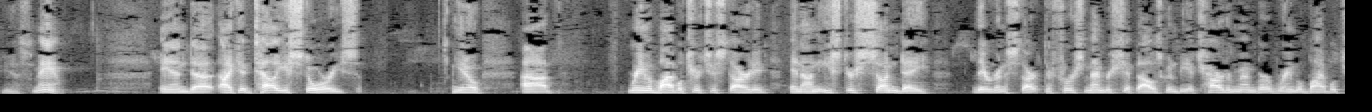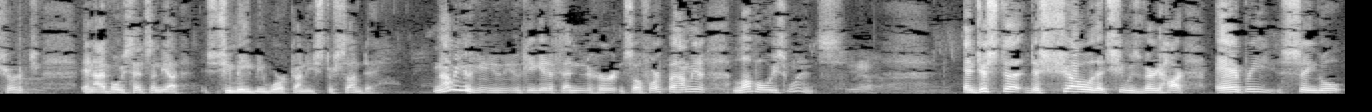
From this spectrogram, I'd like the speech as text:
Yes, ma'am. And uh, I could tell you stories. You know, uh, Rhema Bible Church has started, and on Easter Sunday, they were going to start their first membership. I was going to be a charter member of Rhema Bible Church, and I've always had Sunday. She made me work on Easter Sunday. And how many of you, you, you could get offended, hurt, and so forth, but how many, love always wins. Yeah. And just to, to show that she was very hard, every single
